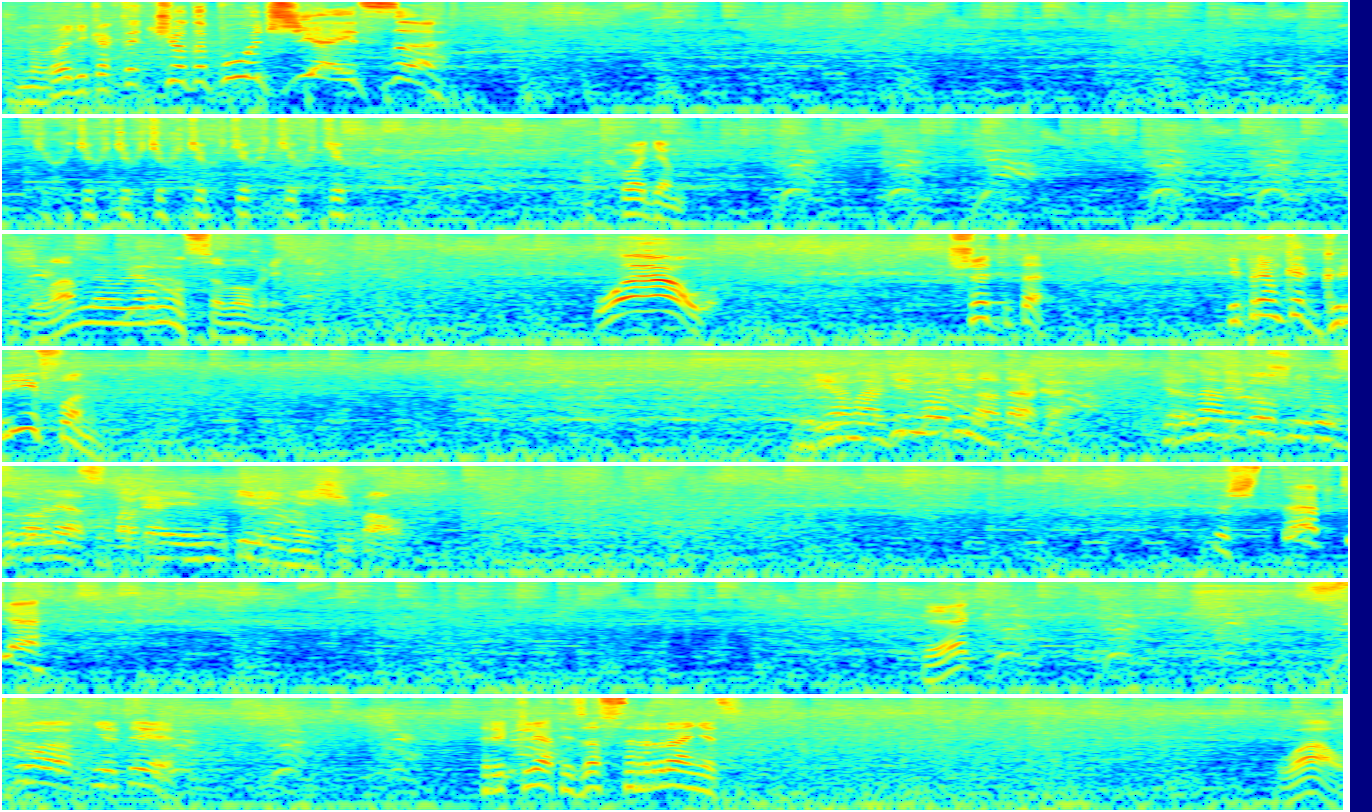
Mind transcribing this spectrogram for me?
Ну, вроде как-то что-то получается! Тихо, тихо, тихо, тихо, тихо, тихо, тихо, тихо. Отходим. Главное увернуться вовремя. Вау! Что это-то? Ты прям как Гриффон. Прямо один в один атака. Пернатый тоже любил забавляться, пока я ему перья не ощипал. Да чтоб тебя! Так, Сдохни ты! треклятый засранец. Вау.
